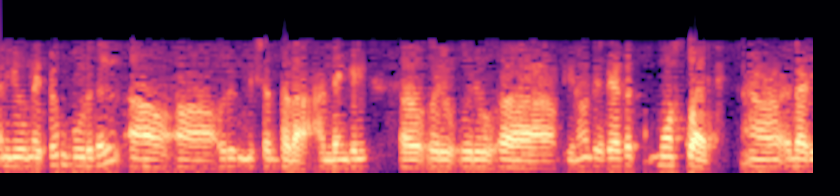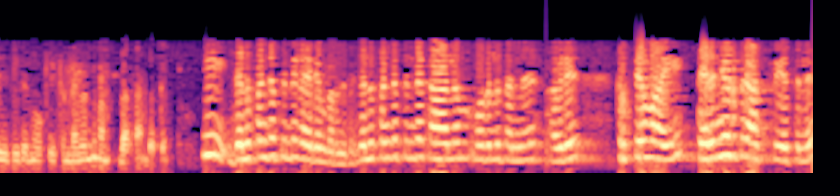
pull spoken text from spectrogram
എനിക്ക് തോന്നുന്നു ഏറ്റവും കൂടുതൽ ഒരു നിശബ്ദത അല്ലെങ്കിൽ ഒരു ഒരു യുനോ മോസ്റ്റ് ക്വയറ്റ് എല്ലാ രീതിയിലും നോക്കിയിട്ടുണ്ടെങ്കിൽ മനസ്സിലാക്കാൻ പറ്റും. ഈ ജനസംഘത്തിന്റെ കാര്യം പറഞ്ഞത്. ജനസംഘത്തിന്റെ കാലം മുതൽ തന്നെ അവർ കൃത്യമായി തെരഞ്ഞെടുപ്പ് രാഷ്ട്രീയത്തിന്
